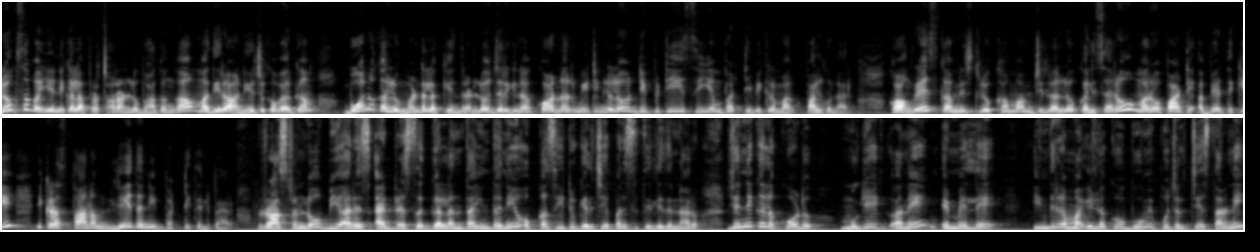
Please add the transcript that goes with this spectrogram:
లోక్సభ ఎన్నికల ప్రచారంలో భాగంగా మదిరా నియోజకవర్గం బోనకల్లు మండల కేంద్రంలో జరిగిన కార్నర్ మీటింగ్లలో డిప్యూటీ సీఎం భట్టి విక్రమార్క పాల్గొన్నారు. కాంగ్రెస్ కమ్యూనిస్టులు ఖమ్మం జిల్లాలో కలిశారు. మరో పార్టీ అభ్యర్థికి ఇక్కడ స్థానం లేదని భట్టి తెలిపారు. రాష్ట్రంలో బీఆర్ఎస్ అడ్రస్ గల్లంతైందని ఒక్క సీటు గెలిచే పరిస్థితి లేదన్నారు. ఎన్నికల కోడ్ ముగియగానే ఎమ్మెల్యే ఇందిరమ్మ ఇళ్ళకు భూమి పూజలు చేస్తారని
